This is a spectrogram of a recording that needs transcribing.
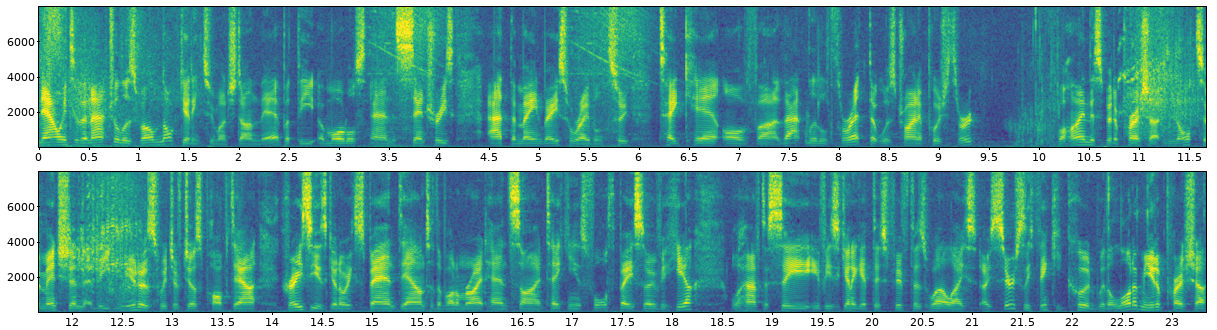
now into the natural as well well, not getting too much done there, but the Immortals and Sentries at the main base were able to take care of uh, that little threat that was trying to push through behind this bit of pressure, not to mention the mutas which have just popped out. Crazy is going to expand down to the bottom right hand side, taking his fourth base over here. We'll have to see if he's going to get this fifth as well. I, I seriously think he could, with a lot of muta pressure,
